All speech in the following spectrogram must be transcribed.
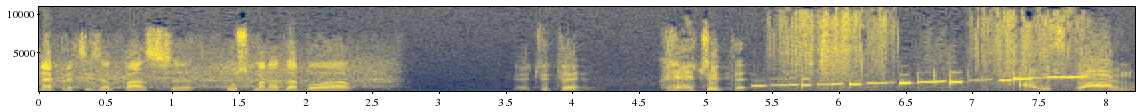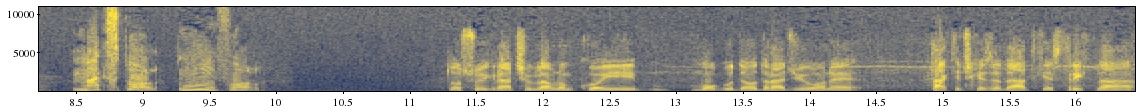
Neprecizan pas Usmana Daboa. Krečite, krečite. Ali stvarno. Max Pol nije fol. To su igrači uglavnom koji mogu da odrađuju one taktičke zadatke, striktna,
